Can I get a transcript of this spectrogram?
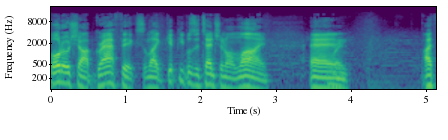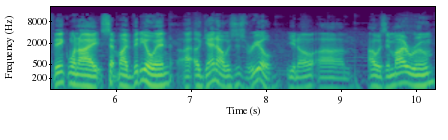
Photoshop, graphics, and like get people's attention online. And Right. I think when I sent my video in, I, again, I was just real. You know, um, I was in my room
